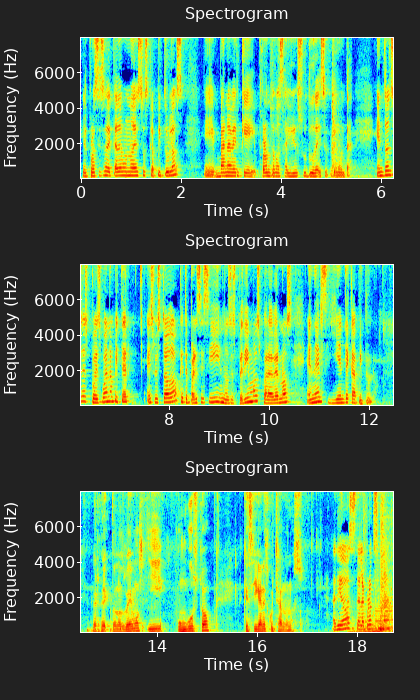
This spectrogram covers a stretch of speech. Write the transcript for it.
el proceso de cada uno de estos capítulos eh, van a ver que pronto va a salir su duda y su pregunta. Entonces, pues bueno, Peter, eso es todo. ¿Qué te parece si nos despedimos para vernos en el siguiente capítulo? Perfecto, nos vemos y un gusto que sigan escuchándonos. Adiós, hasta la próxima.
